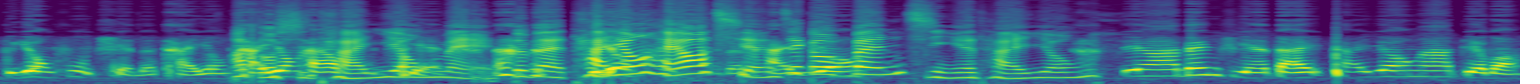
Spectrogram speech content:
不用付钱的台佣，台佣还要台佣没，对不对？台佣还要钱，这个台佣本钱的台佣，对啊，登记的台台佣啊，对不？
